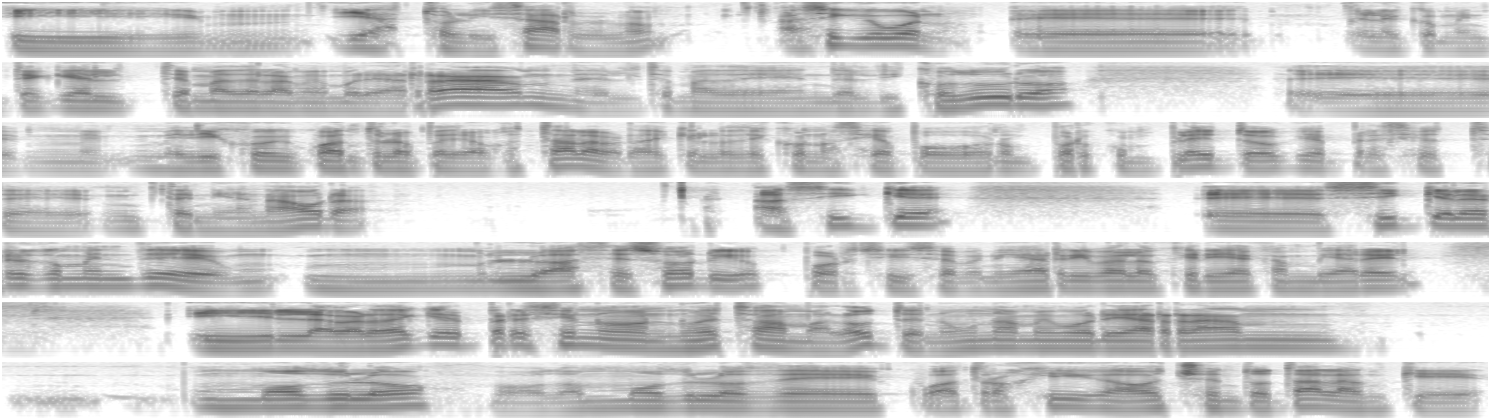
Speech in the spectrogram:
y, actualizarlo, ¿no? Así que bueno, eh, le comenté que el tema de la memoria RAM, el tema del disco duro, eh, me, dijo que cuánto le podría costar, la verdad que lo desconocía por, por completo, qué precios tenían ahora. Así que eh, sí que le recomendé los accesorios por si se venía arriba lo quería cambiar él. Y la verdad que el precio no, no estaba malote, ¿no? Una memoria RAM, un módulo o dos módulos de 4 GB, 8 en total, aunque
